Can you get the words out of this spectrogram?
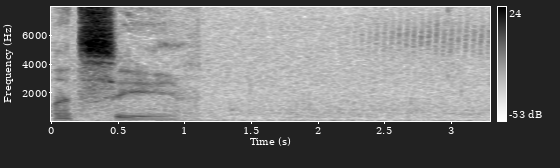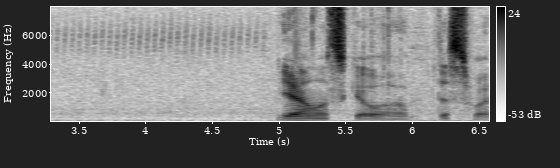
Let's see. Yeah, let's go uh, this way.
